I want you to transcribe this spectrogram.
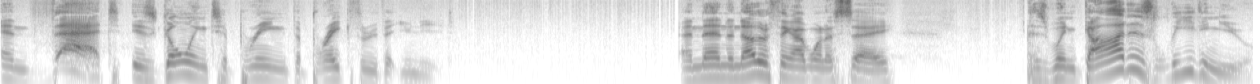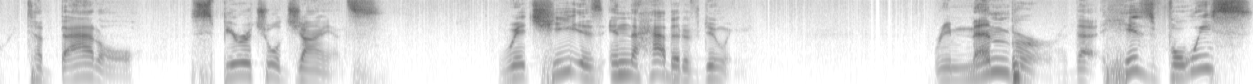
And that is going to bring the breakthrough that you need. And then another thing I want to say is when God is leading you to battle spiritual giants, which he is in the habit of doing, remember that his voice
